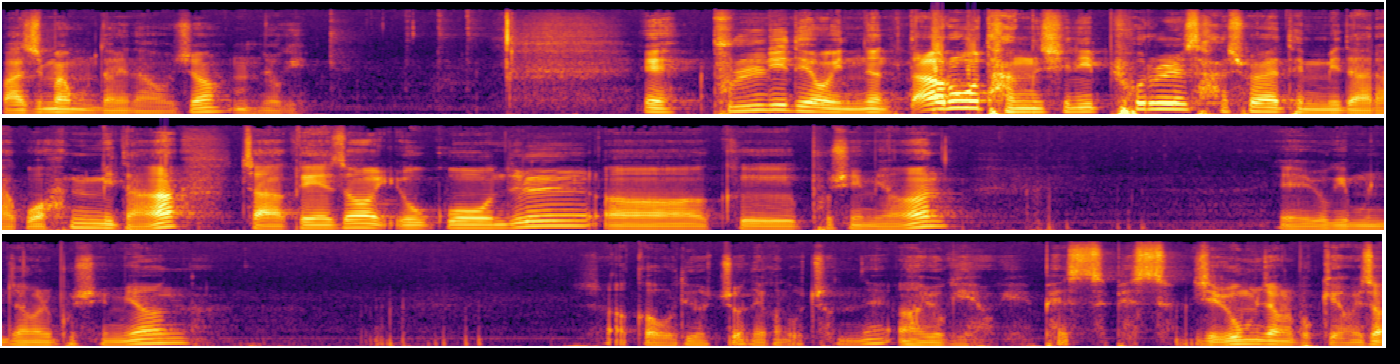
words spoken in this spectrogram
마지막 문단에 나오죠. 음, 여기. 예, 분리되어 있는 따로 당신이 표를 사셔야 됩니다라고 합니다. 자, 그래서 요거를 어 그 보시면 예, 여기 문장을 보시면 아까 어디였죠? 내가 놓쳤네. 아, 여기 여기. pass pass. 이제 요 문장을 볼게요. 그래서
